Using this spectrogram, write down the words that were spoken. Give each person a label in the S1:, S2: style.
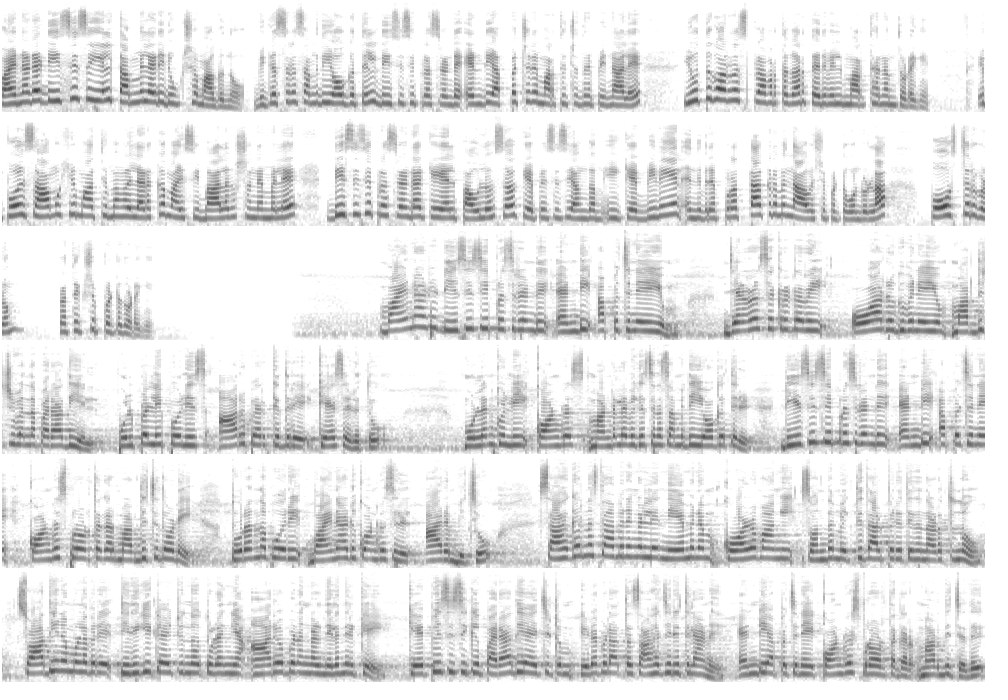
S1: Wayanad D C സിയിൽ തമ്മിലടി രൂക്ഷമാകുന്നു. വികസന സമിതി യോഗത്തിൽ D C C president N D അപ്പച്ചനെ മർദ്ദിച്ചതിന് പിന്നാലെ യൂത്ത് കോൺഗ്രസ് പ്രവർത്തകർ തെരുവിൽ മർദ്ദനം തുടങ്ങി. ഇപ്പോൾ സാമൂഹ്യ മാധ്യമങ്ങളിലടക്കം I C Balakrishnan M L A D C C president K L Paulose K P C C അംഗം ഇ കെ വിനയൻ എന്നിവരെ പുറത്താക്കണമെന്നാവശ്യപ്പെട്ടുകൊണ്ടുള്ള പോസ്റ്ററുകളും പ്രത്യക്ഷപ്പെട്ടു തുടങ്ങി.
S2: Wayanad D C C president N D അപ്പച്ചനെയും general secretary O R രഘുവിനെയും മർദ്ദിച്ചുവെന്ന പരാതിയിൽ പുൽപ്പള്ളി പോലീസ് ആറു പേർക്കെതിരെ കേസെടുത്തു. മുള്ളൻകൊല്ലി കോൺഗ്രസ് മണ്ഡല വികസന സമിതി യോഗത്തിൽ D C C president N D അപ്പച്ചനെ കോൺഗ്രസ് പ്രവർത്തകർ മർദ്ദിച്ചതോടെ തുറന്ന പോര് വയനാട് കോൺഗ്രസിൽ ആരംഭിച്ചു. സഹകരണ സ്ഥാപനങ്ങളിലെ നിയമനം കോഴ വാങ്ങി സ്വന്തം വ്യക്തി താൽപര്യത്തിന് നടത്തുന്നു. സ്വാധീനമുള്ളവരെ തിരികെ കയറ്റുന്നു തുടങ്ങിയ ആരോപണങ്ങൾ നിലനിൽക്കെ കെ പി സി സിക്ക് പരാതി അയച്ചിട്ടും ഇടപെടാത്ത സാഹചര്യത്തിലാണ് എൻ ഡി അപ്പച്ചനെ കോൺഗ്രസ് പ്രവർത്തകർ മർദ്ദിച്ചത്.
